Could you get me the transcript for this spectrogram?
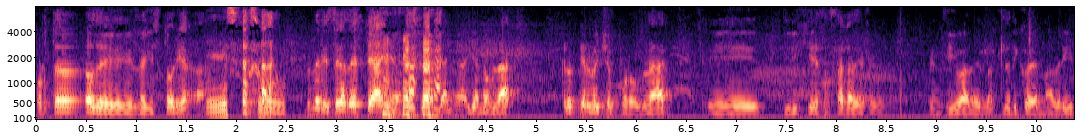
portero de la historia. Eso. de la historia de este año. De este año, Llano Black. Creo que lo he hecho por Black. Eh, dirigir esa saga defensiva del Atlético de Madrid.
